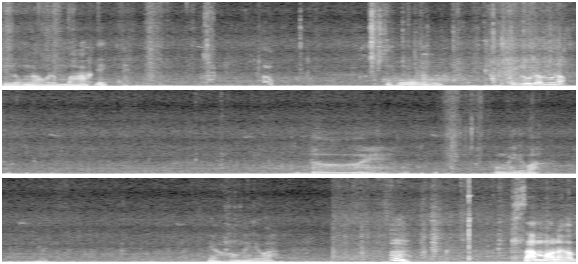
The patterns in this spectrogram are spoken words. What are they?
ที่ลงเนาลำบากอีก โอ้โหเอ้ยหลุดแล้วหลุดแล้วเอ้ยห้องไหนดีวะ เดี๋ยวห้องไหนดีวะอืม ซ้ำเอานะครับ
